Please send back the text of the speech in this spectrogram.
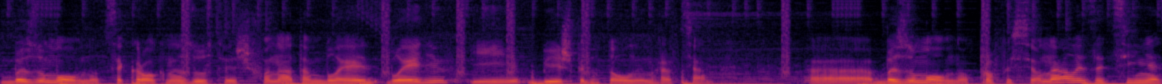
Безумовно, це крок на зустріч фанатам блейдів і більш підготовленим гравцям. Е, безумовно, професіонали зацінять,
